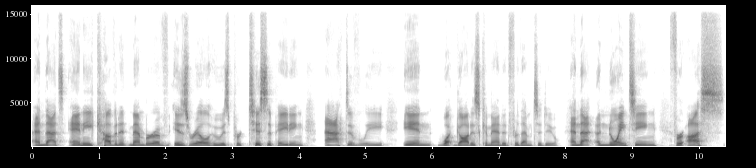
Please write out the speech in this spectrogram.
And that's any covenant member of Israel who is participating actively in what God has commanded for them to do. And that anointing for us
